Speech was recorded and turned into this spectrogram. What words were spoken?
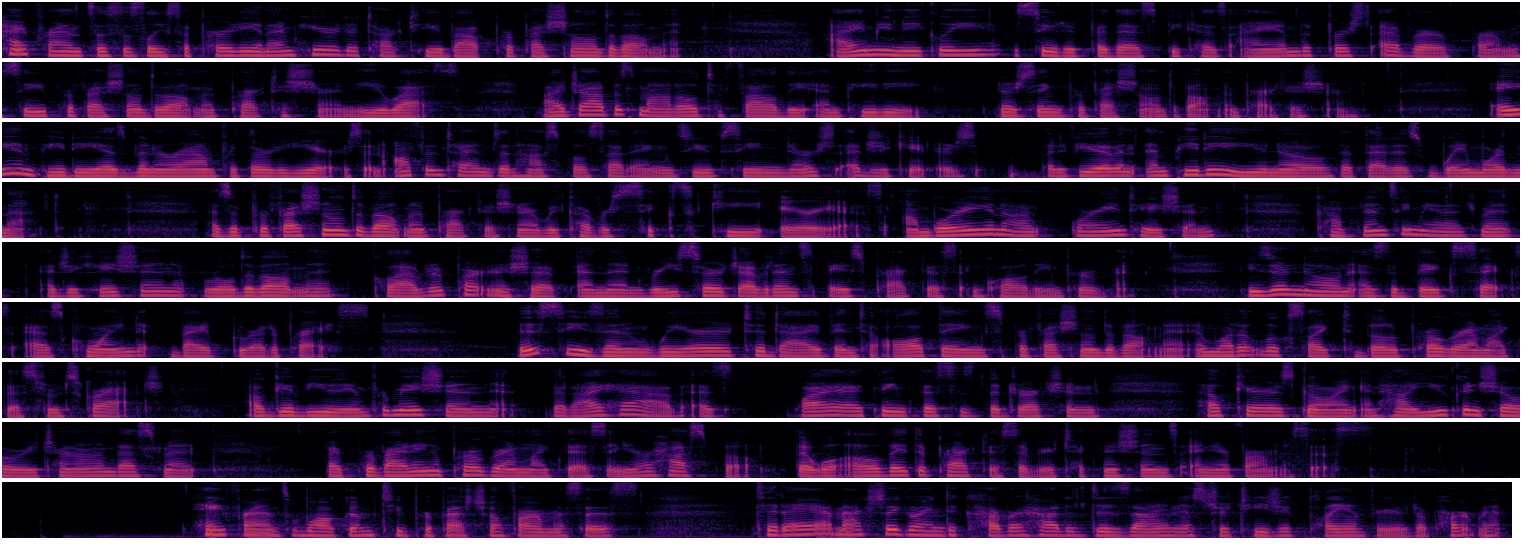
Hi, friends, this is Lisa Purdy, and I'm here to talk to you about professional development. I am uniquely suited for this because I am the first ever pharmacy professional development practitioner in the U.S. My job is modeled to follow the NPD, Nursing Professional Development Practitioner. ANPD has been around for 30 years, and oftentimes in hospital settings, you've seen nurse educators. But if you have an NPD, you know that that is way more than that. As a professional development practitioner, we cover six key areas onboarding and orientation, competency management, education, role development, collaborative partnership, and then research, evidence based practice, and quality improvement. These are known as the Big Six, as coined by Greta Price. This season, we are to dive into all things professional development and what it looks like to build a program like this from scratch. I'll give you the information that I have as why I think this is the direction healthcare is going and how you can show a return on investment by providing a program like this in your hospital that will elevate the practice of your technicians and your pharmacists. Hey, friends, welcome to Professional Pharmacists. Today, I'm actually going to cover how to design a strategic plan for your department.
